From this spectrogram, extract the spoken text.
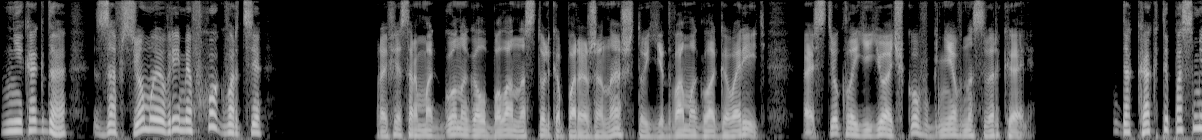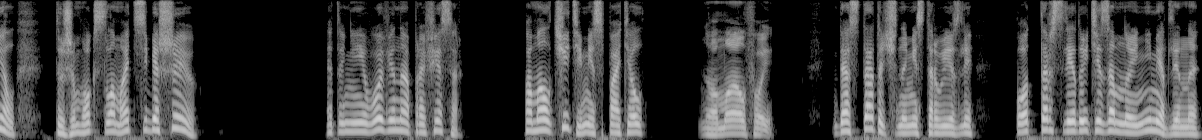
«Никогда! За все мое время в Хогвартсе!» Профессор МакГонагал была настолько поражена, что едва могла говорить, а стекла ее очков гневно сверкали. «Да как ты посмел? Ты же мог сломать себе шею!» «Это не его вина, профессор!» «Помолчите, мисс Паттел!» «Но Малфой...» «Достаточно, мистер Уизли! Поттер, следуйте за мной немедленно!»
